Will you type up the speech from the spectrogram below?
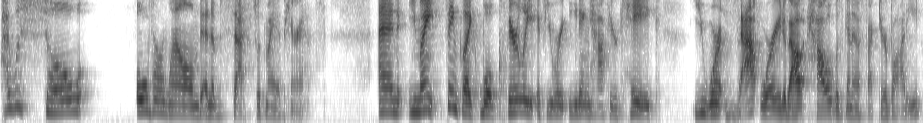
I was so overwhelmed and obsessed with my appearance. And you might think, like, well, clearly, if you were eating half your cake, you weren't that worried about how it was going to affect your body.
